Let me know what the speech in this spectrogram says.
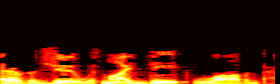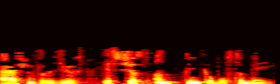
as a Jew, with my deep love and passion for the Jews, it's just unthinkable to me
